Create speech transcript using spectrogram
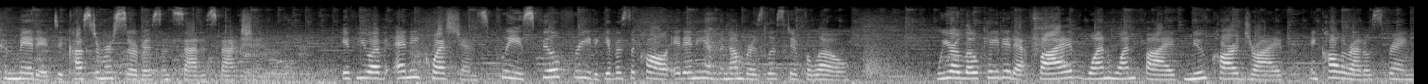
committed to customer service and satisfaction. If you have any questions, please feel free to give us a call at any of the numbers listed below. We are located at 5115 New Car Drive in Colorado Springs,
